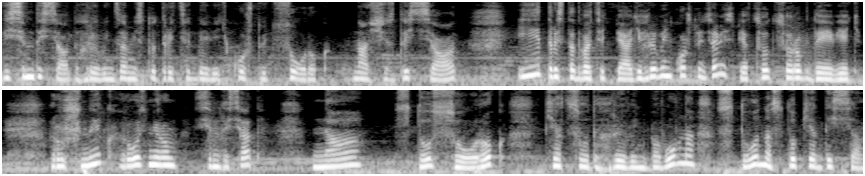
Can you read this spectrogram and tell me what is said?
80 гривень замість 139 коштують 40 на 60. І 325 гривень коштують замість 549. Рушник розміром 70 на 140. 500 гривень бавовна 100 на 150.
